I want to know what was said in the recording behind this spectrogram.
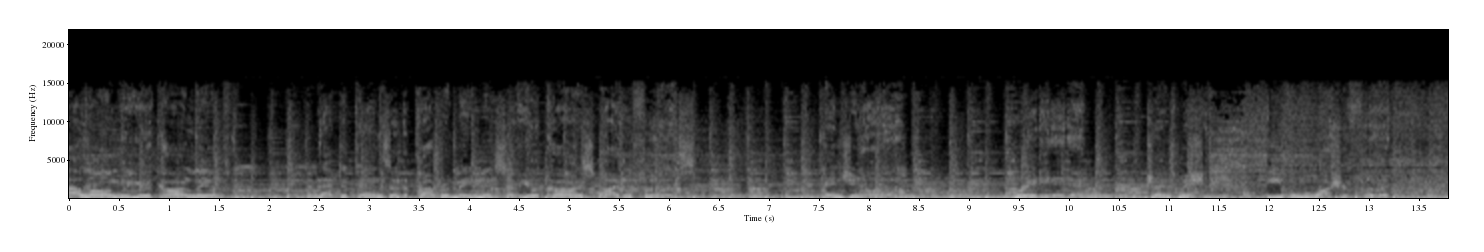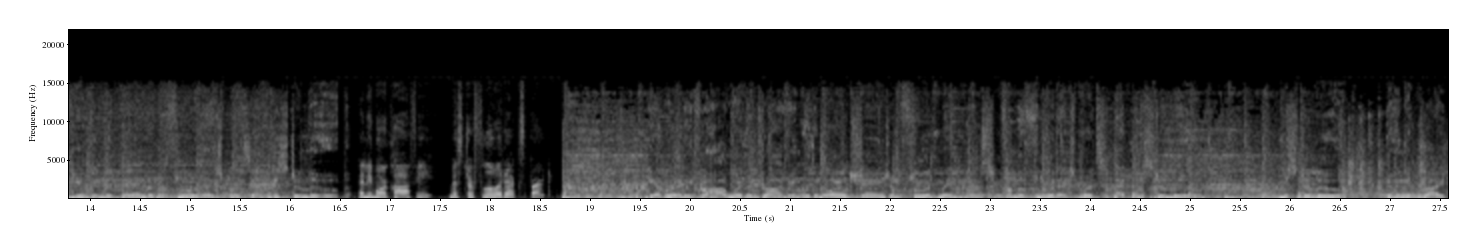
How long will your car live? That depends on the proper maintenance of your car's vital fluids. Engine oil, radiator, transmission, even washer fluid. You can depend on the fluid experts at Mr. Lube. Any more coffee, Mr. Fluid Expert? Get ready for hot weather driving with an oil change and fluid maintenance from the fluid experts at Mr. Lube. Mr. Lube, doing it right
